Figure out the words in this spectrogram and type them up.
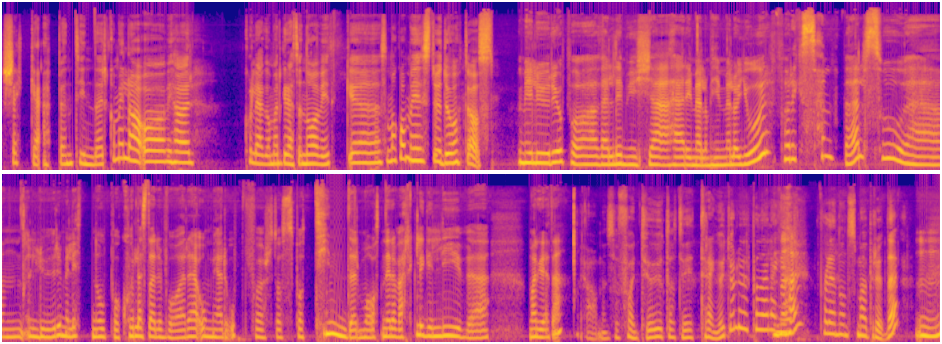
sjekkeappen Tinder, Camilla, og vi har kollega Margrethe Nåvik eh, som har kommet i studio til oss. Vi lurer jo på veldig mye her i Mellom himmel og jord. For eksempel så eh, lurer vi litt nå på hvordan det hadde vært om vi hadde oppført oss på Tinder-måten i det virkelige livet, Margrethe. Ja, men så fant vi jo ut at vi trenger jo ikke å lure på det lenger. Nei. For det er noen som har prøvd det. Mm.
